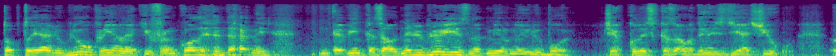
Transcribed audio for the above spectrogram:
Тобто я люблю Україну, як і Франко легендарний. Він казав, не люблю її з надмірною любов'ю. Чи як колись сказав один із діячів е,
